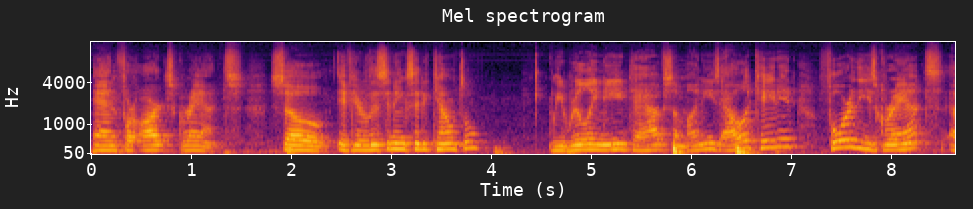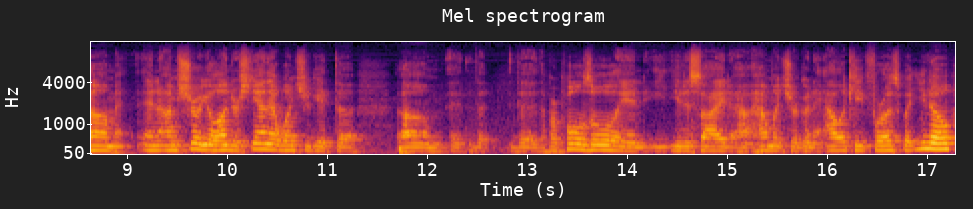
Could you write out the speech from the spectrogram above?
and for arts grants. So, if you're listening, city council, we really need to have some monies allocated for these grants, um, and I'm sure you'll understand that once you get the um, the, the, the, proposal and you decide how, how much you're going to allocate for us. But you know,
